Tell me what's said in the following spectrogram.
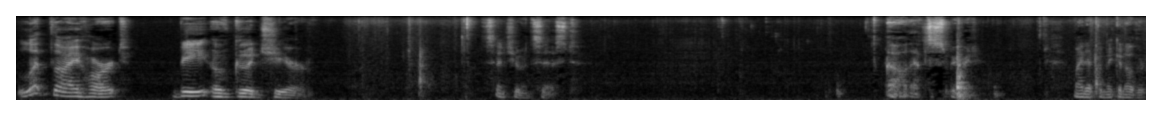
Let thy heart be of good cheer, since you insist. Oh, that's the spirit. Might have to make another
